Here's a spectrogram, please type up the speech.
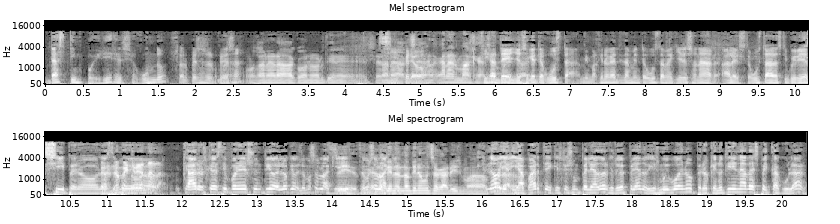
Dustin Poirier el segundo, sorpresa sorpresa. Por ganar a Conor tiene, se gana, Sí, pero se gana, ganan magia. Fíjate, siempre, yo sé que te gusta, me imagino que a ti también te gusta, me quiere sonar. Alex, ¿te gusta Dustin Poirier? Sí, pero... Pero Dustin no me creo nada. Claro, es que Dustin Poirier es un tío, es lo que lo hemos hablado aquí. Sí, hemos hablado no, tiene, aquí. no tiene mucho carisma. No, y, aparte, que es que es un peleador que tú ves peleando y es muy bueno, pero que no tiene nada espectacular.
